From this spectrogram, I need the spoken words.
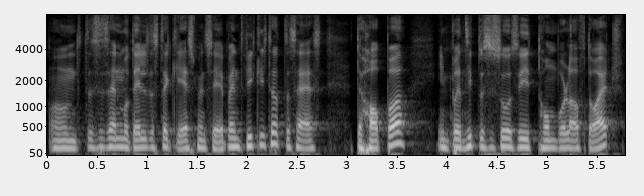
Und das ist ein Modell, das der Glassman selber entwickelt hat. Das heißt, der Hopper, im Prinzip, das ist so wie Tombola auf Deutsch.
